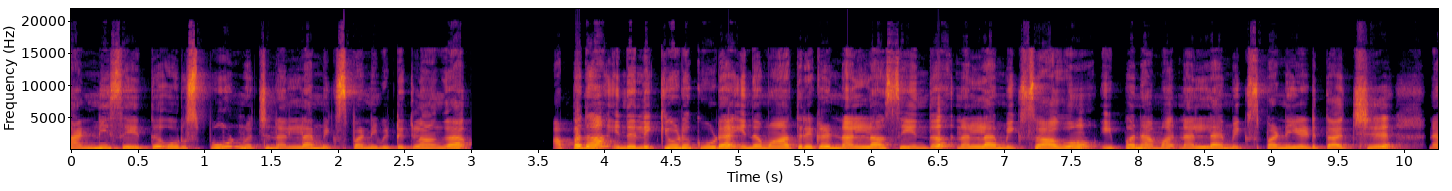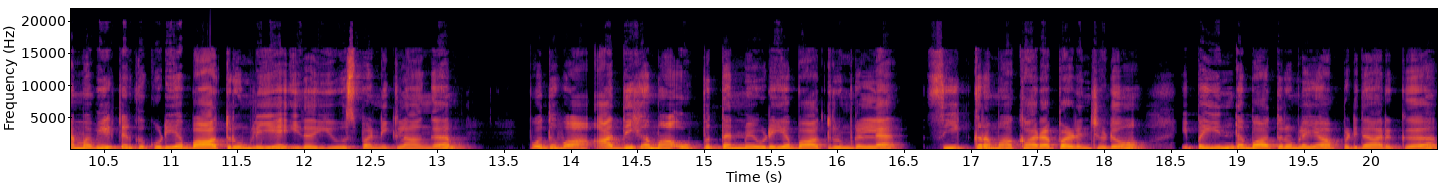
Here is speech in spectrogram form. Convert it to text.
தண்ணி சேர்த்து ஒரு ஸ்பூன் வச்சு நல்லா மிக்ஸ் பண்ணி விட்டுக்கலாங்க. அப்போ தான் இந்த லிக்யூடு கூட இந்த மாத்திரைகள் நல்லா சேர்ந்து நல்லா மிக்ஸ் ஆகும். இப்போ நம்ம நல்லா மிக்ஸ் பண்ணி எடுத்தாச்சு. நம்ம வீட்டில் இருக்கக்கூடிய பாத்ரூம்லேயே இதை யூஸ் பண்ணிக்கலாங்க. பொதுவாக அதிகமாக உப்புத்தன்மையுடைய பாத்ரூம்களில் சீக்கிரமாக கரை படைஞ்சிடும் இப்போ இந்த பாத்ரூம்லேயும் அப்படி தான் இருக்குது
